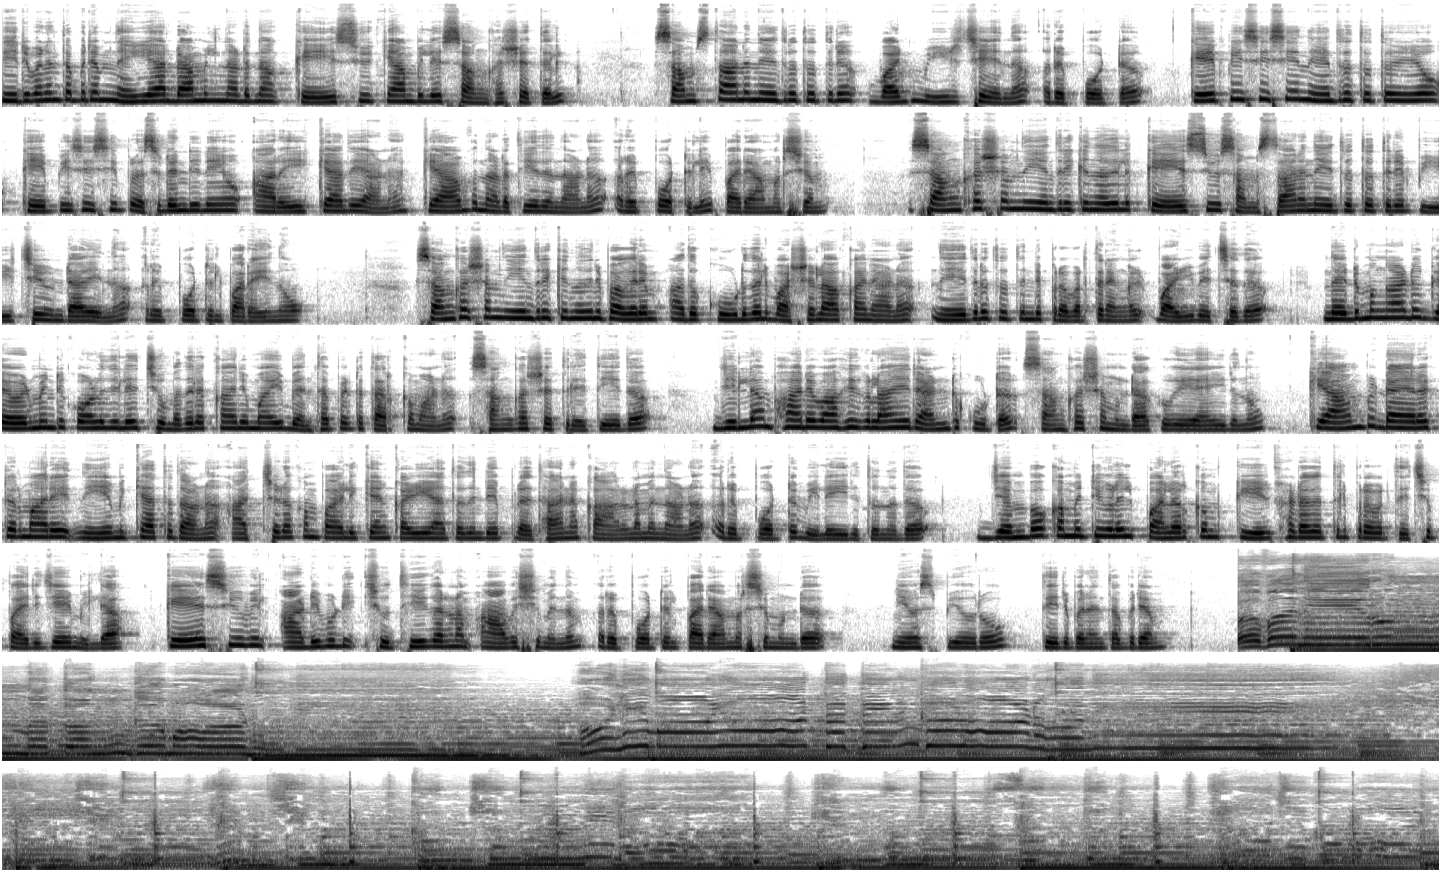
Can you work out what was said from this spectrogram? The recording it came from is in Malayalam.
തിരുവനന്തപുരം നെയ്യാർ ഡാമിൽ നടന്ന കെ എസ് യു ക്യാമ്പിലെ സംഘർഷത്തിൽ സംസ്ഥാന നേതൃത്വത്തിന് വൻ വീഴ്ചയെന്ന് report. K P C C നേതൃത്വത്തെയോ K P C C പ്രസിഡന്റിനെയോ അറിയിക്കാതെയാണ് ക്യാമ്പ് നടത്തിയതെന്നാണ് റിപ്പോർട്ടിലെ പരാമർശം. സംഘർഷം നിയന്ത്രിക്കുന്നതിൽ കെ എസ് യു സംസ്ഥാന നേതൃത്വത്തിന് വീഴ്ചയുണ്ടായെന്ന് റിപ്പോർട്ടിൽ പറയുന്നു. സംഘർഷം നിയന്ത്രിക്കുന്നതിന് പകരം അത് കൂടുതൽ വഷളാക്കാനാണ് നേതൃത്വത്തിന്റെ പ്രവർത്തനങ്ങൾ വഴിവെച്ചത്. നെടുമങ്ങാട് ഗവൺമെന്റ് കോളേജിലെ ചുമതലക്കാരുമായി ബന്ധപ്പെട്ട തർക്കമാണ് സംഘർഷത്തിലെത്തിയത്. ജില്ലാ ഭാരവാഹികളായ രണ്ട് കൂട്ടർ സംഘർഷമുണ്ടാക്കുകയായിരുന്നു. ക്യാമ്പ് ഡയറക്ടർമാരെ നിയമിക്കാത്തതാണ് അച്ചടക്കം പാലിക്കാൻ കഴിയാത്തതിന്റെ പ്രധാന കാരണമെന്നാണ് റിപ്പോർട്ട് വിലയിരുത്തുന്നത്. ജംബോ കമ്മിറ്റികളിൽ പലർക്കും കീഴ്ഘടകത്തിൽ പ്രവർത്തിച്ച് പരിചയമില്ല. കെ എസ് യുവിൽ അടിമുടി ശുദ്ധീകരണം ആവശ്യമെന്നും റിപ്പോർട്ടിൽ പരാമർശമുണ്ട്. News bureau Thiruvananthapuram.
